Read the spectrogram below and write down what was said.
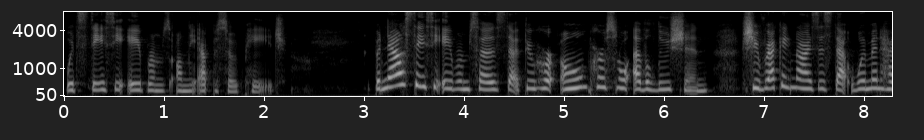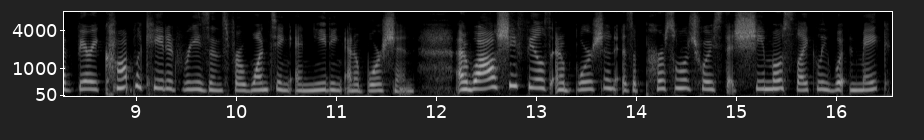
with Stacey Abrams on the episode page. But now Stacey Abrams says that through her own personal evolution, she recognizes that women have very complicated reasons for wanting and needing an abortion. And while she feels an abortion is a personal choice that she most likely wouldn't make,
